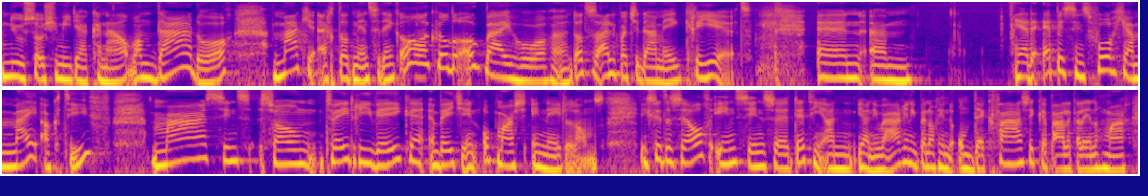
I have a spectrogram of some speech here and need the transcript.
nieuw social media kanaal. Want daardoor maak je echt dat mensen denken: oh, ik wil er ook bij horen. Dat is eigenlijk wat je daarmee creëert. En. Um, ja, de app is sinds vorig jaar mei actief. Maar sinds zo'n twee, drie weken een beetje in opmars in Nederland. Ik zit er zelf in sinds 13 eh, januari. En ik ben nog in de ontdekfase. Ik heb eigenlijk alleen nog maar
